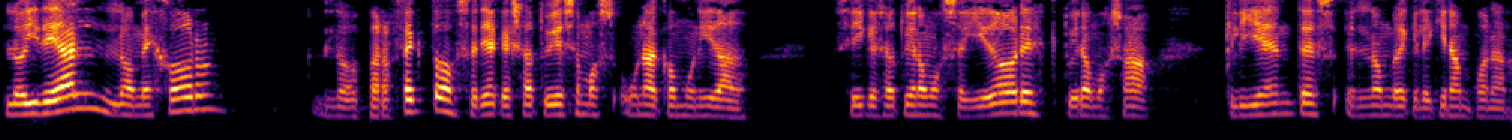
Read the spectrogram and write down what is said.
lo ideal, lo mejor, lo perfecto sería que ya tuviésemos una comunidad, ¿sí? que ya tuviéramos seguidores, que tuviéramos ya clientes, el nombre que le quieran poner.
